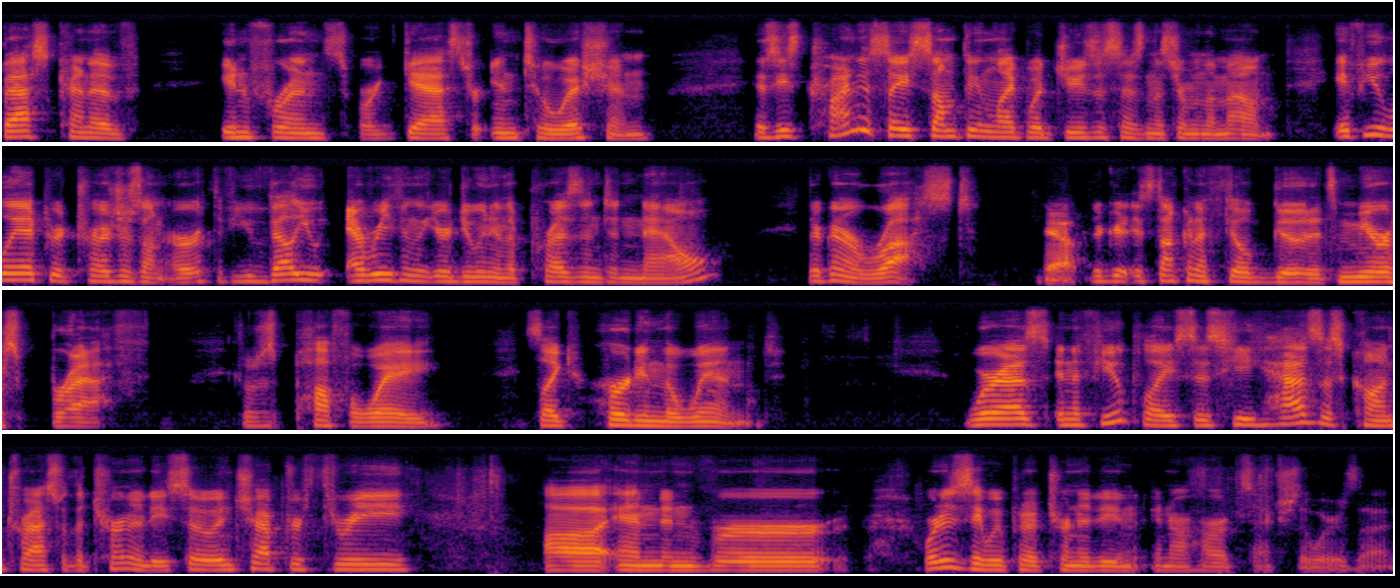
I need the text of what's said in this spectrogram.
best kind of inference or guess or intuition is he's trying to say something like what jesus says in the sermon on the mount if you lay up your treasures on earth if you value everything that you're doing in the present and now they're going to rust Yeah. they're, it's not going to feel good it's merest breath it'll just puff away it's like hurting the wind. Whereas in a few places, he has this contrast with eternity. So in chapter three, uh, and in ver, where does he say we put eternity in, in our hearts? Actually, where is that?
